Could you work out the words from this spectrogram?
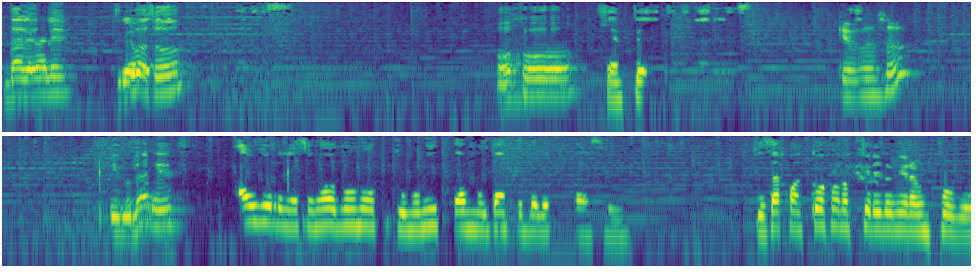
Dale, dale. ¿Qué pasó? Ojo, gente, ¿Qué pasó? titulares. algo relacionado con unos comunistas mutantes del espacio. Quizás Juan Cojo nos quiere iluminar un poco.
